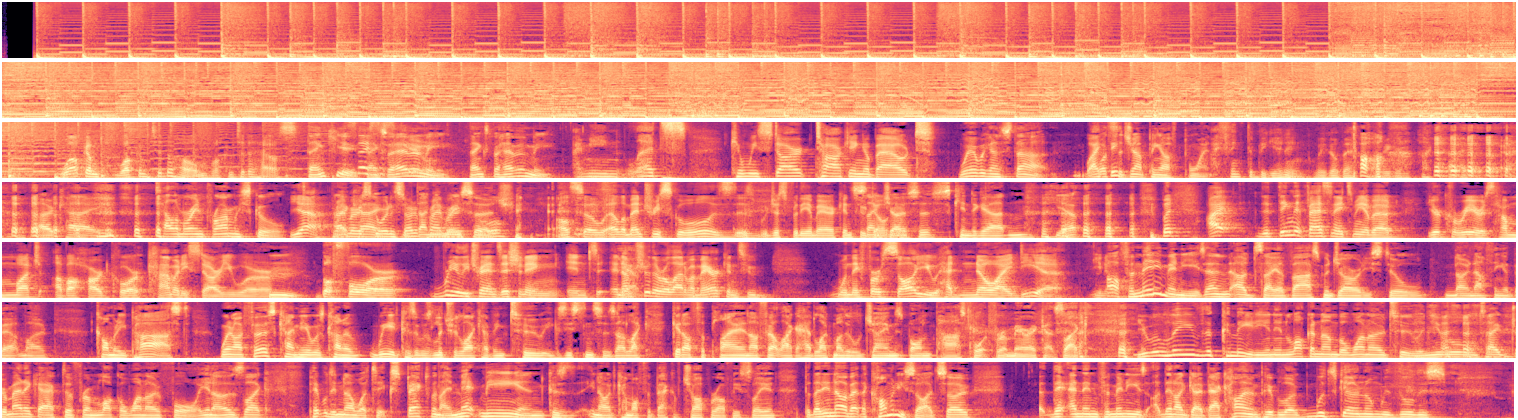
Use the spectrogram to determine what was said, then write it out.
Welcome, welcome to the home. Welcome to the house. Thank you. Nice Thanks for having you. me. Thanks for having me. I mean, let's. Can we start talking about? Where are we going to start? Well, I What's think- the jumping off point? I think the beginning. We go back. to the oh, beginning. Okay. Tullamarine Primary School. Yeah, primary Okay. school. We're going to start You've at primary research. school. also, elementary school is, is just for the Americans who St. don't. know. Joseph's Kindergarten. Yep. But I, the thing that fascinates me about your career is how much of a hardcore comedy star you were Hmm. before really transitioning into, and Yeah. I'm sure there were a lot of Americans who, when they first saw you, had no idea. You know, Oh, for many, many years. And I'd say a vast majority still know nothing about my comedy past. When I first came here, it was kind of weird because it was literally like having two existences. I'd like get off the plane and I felt like I had like my little James Bond passport for America. It's like, you will leave the comedian in locker number 102 and you will take dramatic actor from locker 104. You know, it was like, people didn't know what to expect when they met me and because, you know, I'd come off the back of Chopper, obviously, and, but they didn't know about the comedy side. So, uh, and then for many years, then I'd go back home and people were like, "What's going on with all this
